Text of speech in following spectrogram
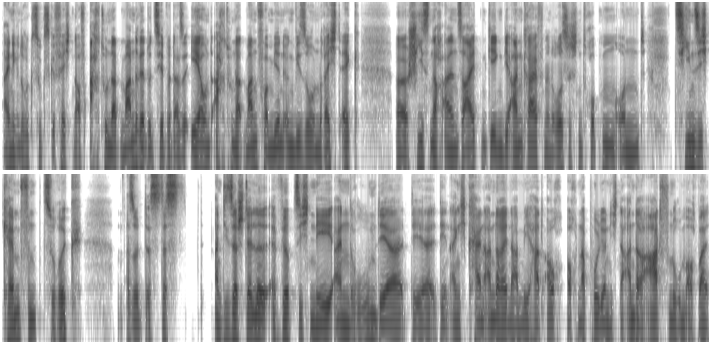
einigen Rückzugsgefechten auf 800 Mann reduziert wird. Also er und 800 Mann formieren irgendwie so ein Rechteck, äh, schießen nach allen Seiten gegen die angreifenden russischen Truppen und ziehen sich kämpfend zurück. Also das, das an dieser Stelle erwirbt sich Nee einen Ruhm, der, der, den eigentlich kein anderer in der Armee hat, auch, auch Napoleon nicht. Eine andere Art von Ruhm, auch weil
